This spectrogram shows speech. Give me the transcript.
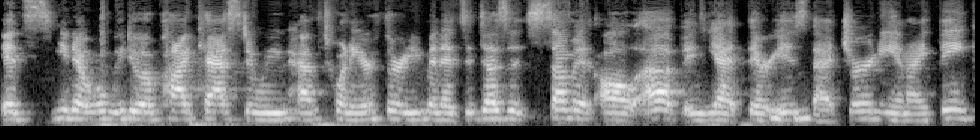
it's you know when we do a podcast and we have 20 or 30 minutes it doesn't sum it all up and yet there is mm-hmm. that journey and i think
